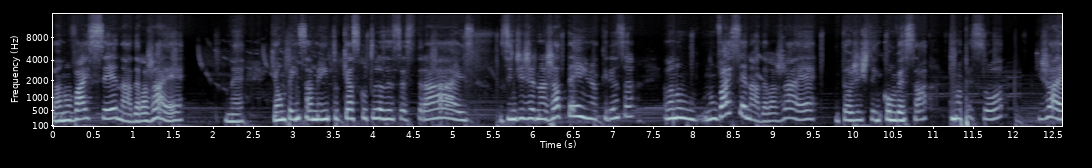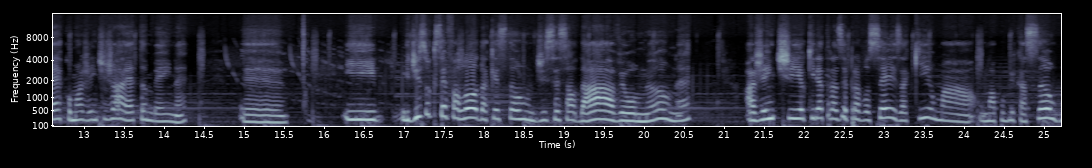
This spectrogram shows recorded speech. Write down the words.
Ela não vai ser nada, ela já é, né? Que é um pensamento que as culturas ancestrais, os indígenas já têm. A criança, ela não, não vai ser nada, ela já é. Então a gente tem que conversar com uma pessoa que já é, como a gente já é também, né? É, e, e disso que você falou da questão de ser saudável ou não, né? A gente, eu queria trazer para vocês aqui uma, uma publicação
